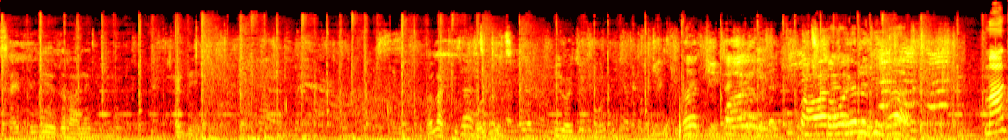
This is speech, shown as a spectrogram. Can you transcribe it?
সাইড দিয়ে তোরা অনেক সাইড দিয়ে বলা কি বলছিস কি হয়েছে কি বলছিস? মাছ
